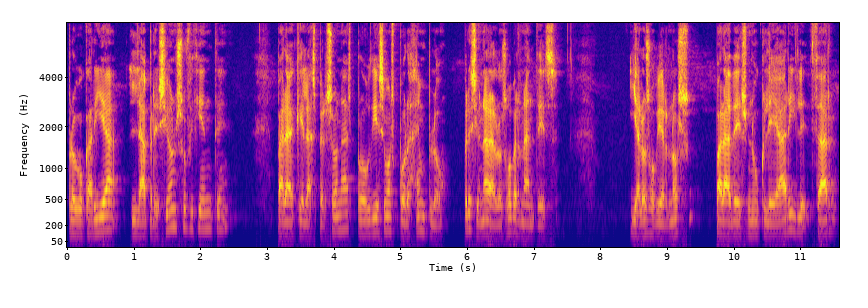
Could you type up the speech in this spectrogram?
provocaría la presión suficiente para que las personas pudiésemos, por ejemplo, presionar a los gobernantes y a los gobiernos para desnuclearizar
